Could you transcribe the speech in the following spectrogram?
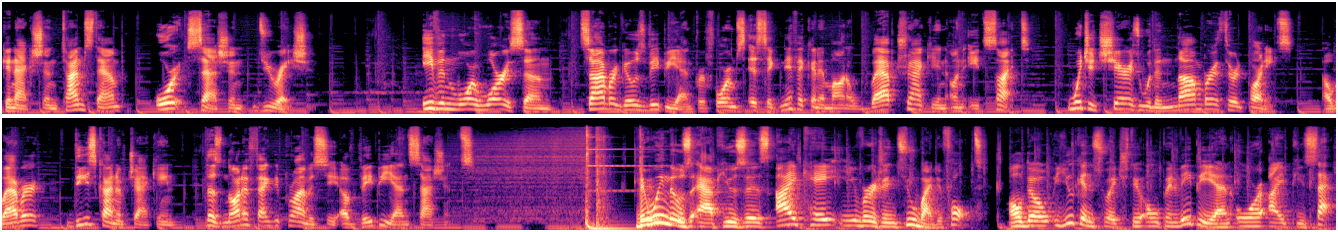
connection timestamp, or session duration. Even more worrisome, CyberGhost VPN performs a significant amount of web tracking on its site, which it shares with a number of third parties. However, this kind of tracking does not affect the privacy of VPN sessions. The Windows app uses IKE version 2 by default, although you can switch to OpenVPN or IPsec.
